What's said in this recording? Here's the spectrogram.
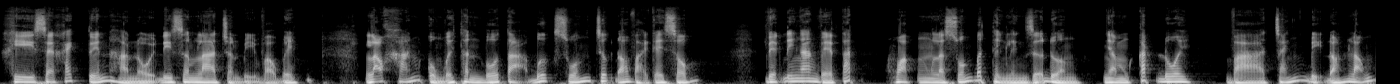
Khi xe khách tuyến Hà Nội đi Sơn La chuẩn bị vào bến Lão Khán cùng với thân bố tạ bước xuống trước đó vài cây số. Việc đi ngang về tắt Hoặc là xuống bất thình lình giữa đường Nhằm cắt đuôi và tránh bị đón lõng.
